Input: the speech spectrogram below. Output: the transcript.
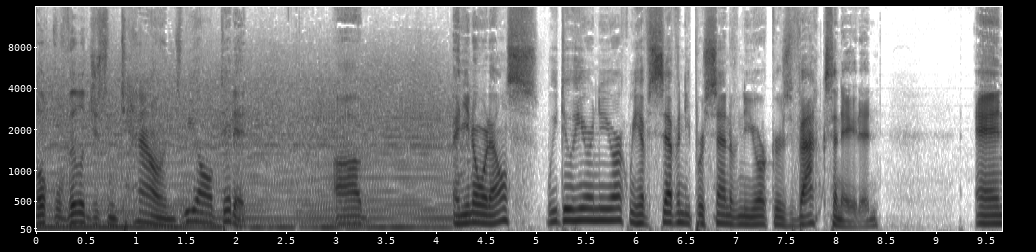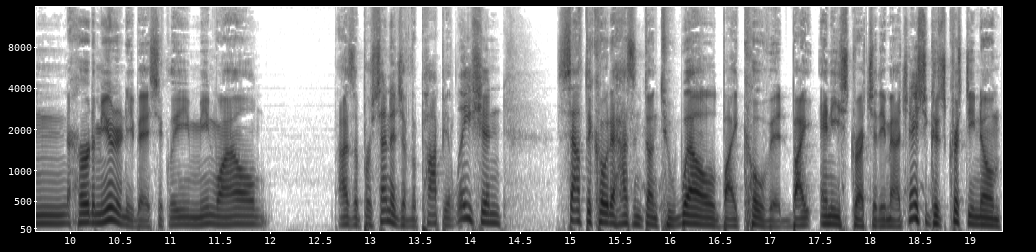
local villages and towns. We all did it. Uh, and you know what else we do here in New York? We have 70% of New Yorkers vaccinated and herd immunity, basically. Meanwhile, as a percentage of the population, South Dakota hasn't done too well by COVID by any stretch of the imagination because Kristi Noem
